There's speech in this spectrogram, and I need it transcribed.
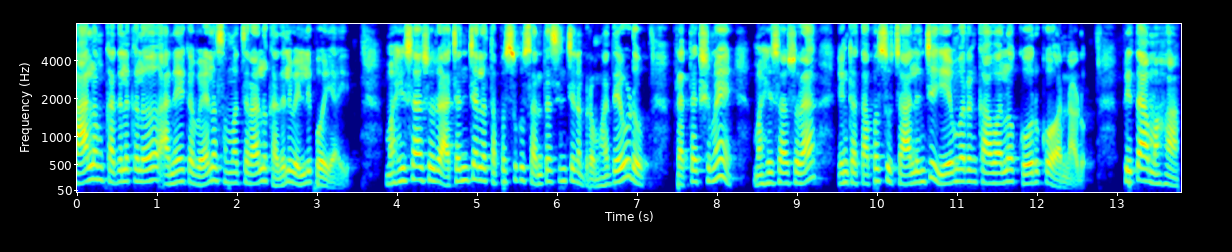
కాలం కదలికలో అనేక వేల సంవత్సరాలు కదిలి వెళ్ళిపోయాయి. మహిషాసురు అచంచల తపస్సుకు సంతసించిన బ్రహ్మదేవుడు ప్రత్యక్షమే మహిషాసుర ఇంకా తపస్సు చాలించి ఏం వరం కావాలో కోరుకో అన్నాడు. పితామహ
